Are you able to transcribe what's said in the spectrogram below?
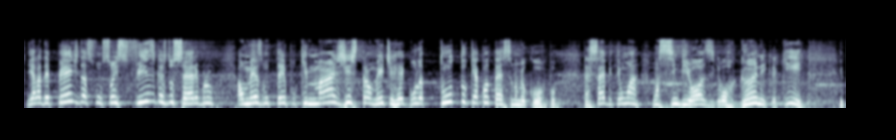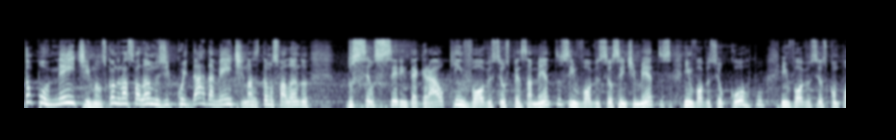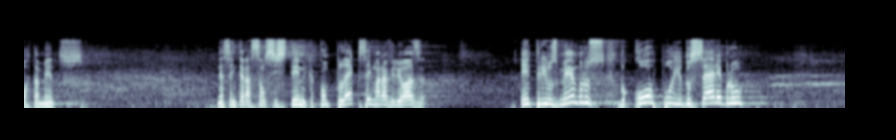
E ela depende das funções físicas do cérebro, ao mesmo tempo que magistralmente regula tudo o que acontece no meu corpo. Percebe? Tem uma, uma simbiose orgânica aqui. Então, por mente, irmãos, quando nós falamos de cuidar da mente, nós estamos falando do seu ser integral, que envolve os seus pensamentos, envolve os seus sentimentos, envolve o seu corpo, envolve os seus comportamentos. Nessa interação sistêmica, complexa e maravilhosa, entre os membros do corpo e do cérebro,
